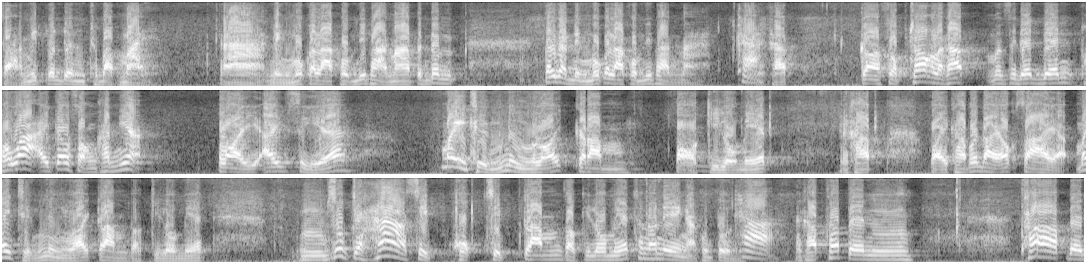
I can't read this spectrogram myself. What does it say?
สามิตรถยนต์ฉบับใหม่ อ่าหนึ่งมกราคมที่ผ่านมาเป็นต้นตั้งแต่หนึ่งมกราคมที่ผ่านมาค่ะ นะครับก็ศพช่องแล้วครับ Mercedes-Benz เพราะว่าไอ้เจ้าสองคันเนี้ยปล่อยไอเสียไม่ถึง 100 กรัมต่อกิโลเมตรนะครับปล่อยคาร์บอนไดออกไซด์อะไม่ถึง 100 กรัมต่อกิโลเมตรอืมสุกจะ 50 60 กรัมต่อกิโลเมตรเท่านั้นเองอะคุณตุลค่ะ นะครับถ้าเป็นถ้าเป็น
